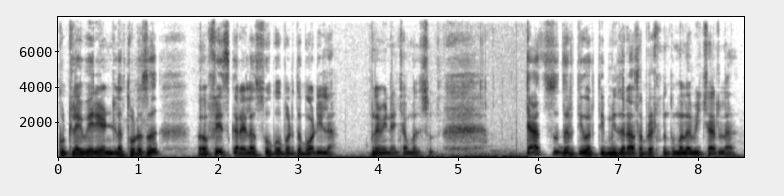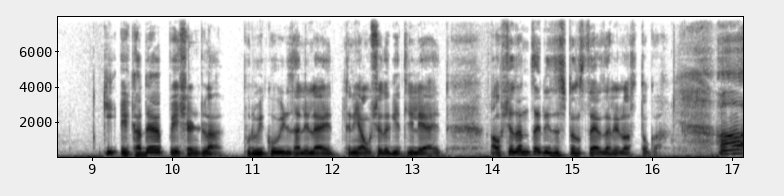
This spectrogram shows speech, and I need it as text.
कुठल्याही व्हेरियंटला थोडंसं फेस करायला सोपं पडतं बॉडीला नवीन याच्यामध्ये सुद्धा त्याच धर्तीवरती मी जर असा प्रश्न तुम्हाला विचारला की एखाद्या पेशंटला पूर्वी कोविड झालेला आहे त्यांनी औषधं घेतलेली आहेत औषधांचा रेजिस्टन्स तयार झालेला असतो का अ,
